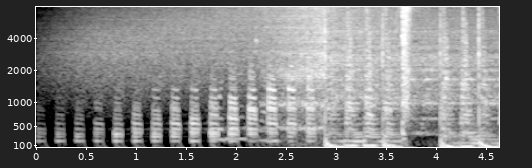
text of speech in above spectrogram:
Audio Jungle.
